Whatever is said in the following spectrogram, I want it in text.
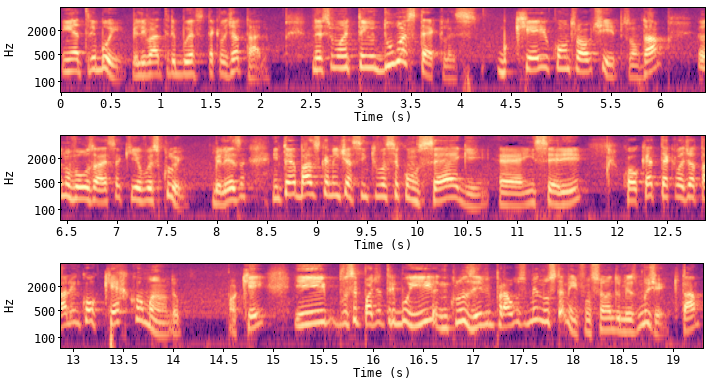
em atribuir. Ele vai atribuir essa tecla de atalho. Nesse momento tenho duas teclas, o Q e o Ctrl Alt Y, tá? Eu não vou usar essa aqui, eu vou excluir. Beleza? Então é basicamente assim que você consegue é, inserir qualquer tecla de atalho em qualquer comando ok? E você pode atribuir, inclusive, para os menus também, funciona do mesmo jeito, tá?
